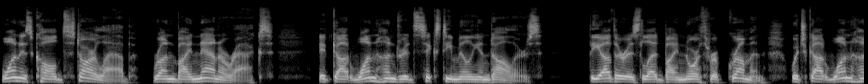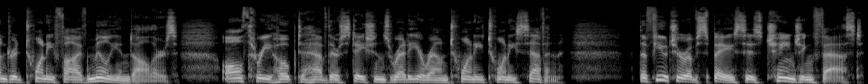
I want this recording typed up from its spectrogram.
One is called Starlab, run by NanoRacks. It got $160 million. The other is led by Northrop Grumman, which got $125 million. All three hope to have their stations ready around 2027. The future of space is changing fast.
